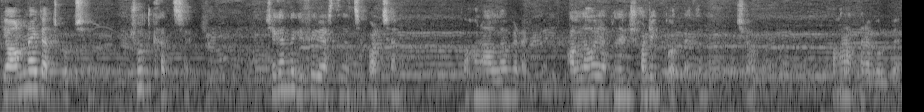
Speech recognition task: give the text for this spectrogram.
কেউ অন্যায় কাজ করছে, সুদ খাচ্ছে, সেখান থেকে ফিরে আসতে চাচ্ছে, পারছে না। তখন আল্লাহকে ডাকবেন। আল্লাহই আপনাদেরকে সঠিক পথ দেখাবেন তখন আপনারা বলবেন?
